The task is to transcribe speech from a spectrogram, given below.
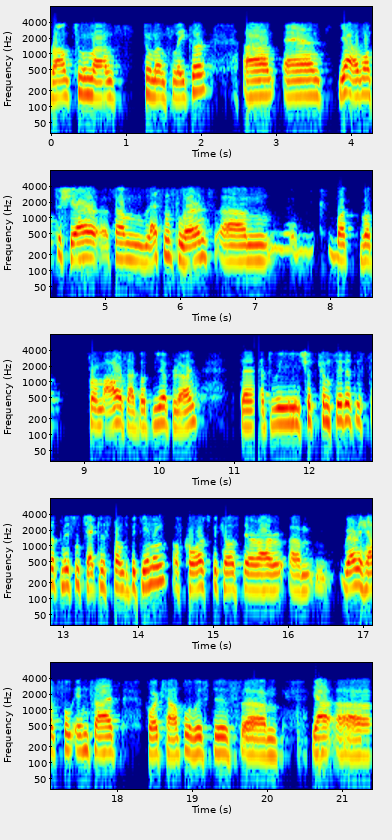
around two months two months later. Um, and yeah, I want to share some lessons learned. Um, what what from our side, what we have learned that we should consider this submission checklist from the beginning, of course, because there are um, very helpful insights. For example, with this um, yeah, uh,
